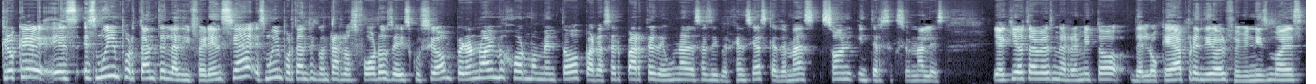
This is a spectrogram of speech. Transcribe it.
creo que es, muy importante la diferencia, es muy importante encontrar los foros de discusión, pero no hay mejor momento para ser parte de una de esas divergencias que además son interseccionales. Y aquí otra vez me remito de lo que he aprendido del feminismo es,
